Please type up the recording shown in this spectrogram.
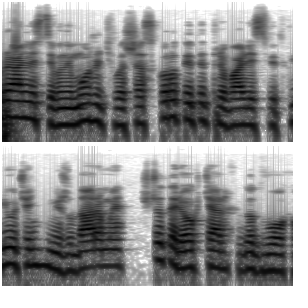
В реальності вони можуть лише скоротити тривалість відключень між ударами з чотирьох черг до двох.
